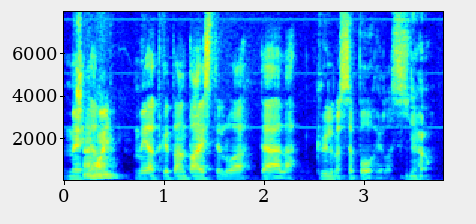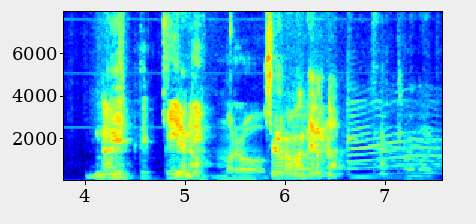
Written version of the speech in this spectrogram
me, ja, me jatketaan taistelua täällä kylmässä Pohjolassa. Joo. No niin, kiitti, kiitti, moro. Seuraavaan kertaan. Moi moi.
